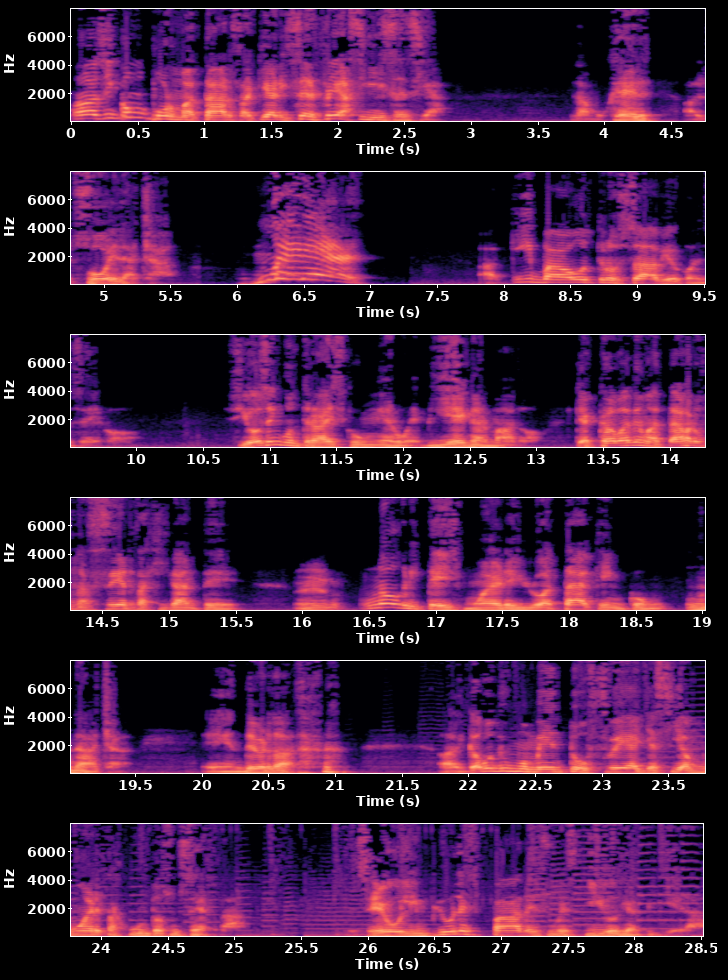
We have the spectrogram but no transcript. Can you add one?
Así como por matar, saquear y ser fea sin licencia. La mujer alzó el hacha. ¡Muere! Aquí va otro sabio consejo. Si os encontráis con un héroe bien armado, que acaba de matar a una cerda gigante, mm, no gritéis muere y lo ataquen con un hacha. Eh, de verdad. Al cabo de un momento, Fea yacía muerta junto a su cerda. Deseo limpió la espada en su vestido de artillera.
